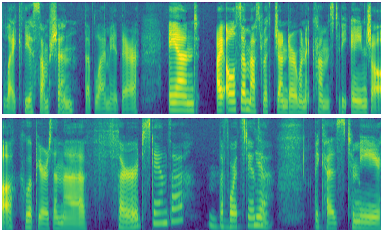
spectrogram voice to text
like the assumption that Bly made there. And I also messed with gender when it comes to the angel who appears in the third stanza, mm-hmm. the fourth stanza. Yeah because to me,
